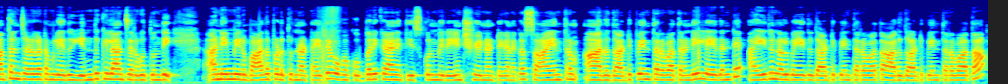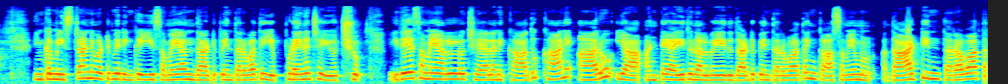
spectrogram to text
మాత్రం జరగటం లేదు. ఎందుకు ఇలా జరుగుతుంది అని మీరు బాధపడుతున్నట్టయితే ఒక కొబ్బరికాయని తీసుకొని మీరు ఏం చేయనంటే కనుక సాయంత్రం ఆరు దాటిపోయిన తర్వాత అండి లేదంటే ఐదు ఐదు నలభై ఐదు దాటిపోయిన తర్వాత ఆరు దాటిపోయిన తర్వాత ఇంకా మీ ఇష్టాన్ని బట్టి మీరు ఇంకా ఈ సమయం దాటిపోయిన తర్వాత ఎప్పుడైనా చేయొచ్చు. ఇదే సమయాలలో చేయాలని కాదు కానీ ఆరు యా అంటే ఐదు నలభై ఐదు దాటిపోయిన తర్వాత ఇంకా ఆ సమయం దాటిన తర్వాత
